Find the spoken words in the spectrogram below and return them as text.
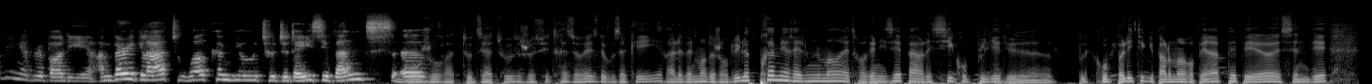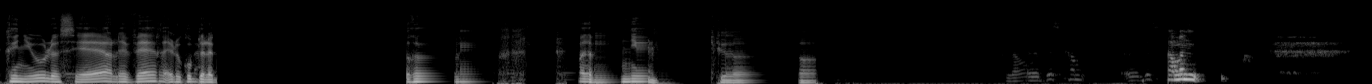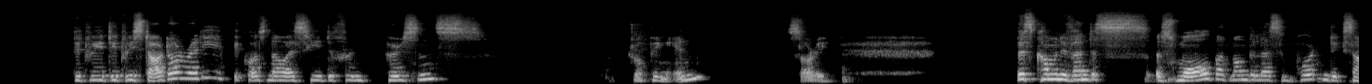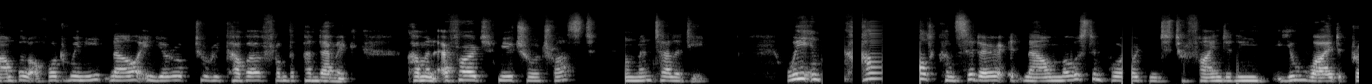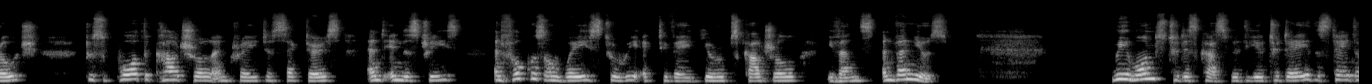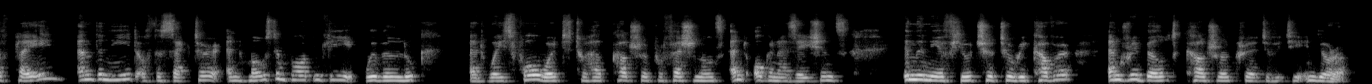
morning, everybody. I'm very glad to welcome you to today's event. Uh, Bonjour à toutes et à tous. Je suis très heureuse de vous accueillir à l'événement d'aujourd'hui, le premier événement à être organisé par les six groupes piliers du euh, groupe politique du Parlement européen, PPE, SND, Renew, l'ECR, les Verts et le groupe de la did we did we start already? Because now i see different persons dropping in. Sorry. This common event is a small but nonetheless important example of what we need now in europe to recover from the pandemic. Common effort mutual trust and mentality. We in consider it now most important to find an EU-wide approach to support the cultural and creative sectors and industries and focus on ways to reactivate Europe's cultural events and venues. We want to discuss with you today the state of play and the need of the sector, and most importantly, we will look at ways forward to help cultural professionals and organizations in the near future to recover and rebuild cultural creativity in Europe.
